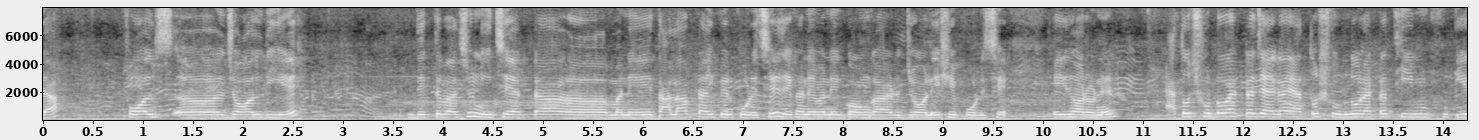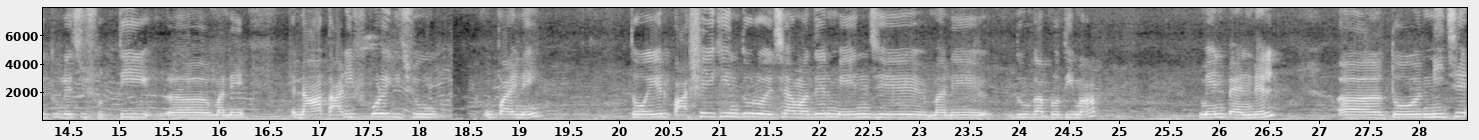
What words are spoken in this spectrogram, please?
এরা। ফলস জল দিয়ে। দেখতে পাচ্ছ, নিচে একটা মানে তালাব টাইপের করেছে, যেখানে মানে গঙ্গার জল এসে পড়েছে, এই ধরনের। এত ছোট একটা জায়গায় এত সুন্দর একটা থিম ফুটিয়ে তুলেছে, সত্যি মানে না তারিফ করে কিছু উপায় নেই। তো এর পাশেই কিন্তু রয়েছে আমাদের মেন যে মানে দুর্গা প্রতিমা মেন প্যান্ডেল। তো নিচে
